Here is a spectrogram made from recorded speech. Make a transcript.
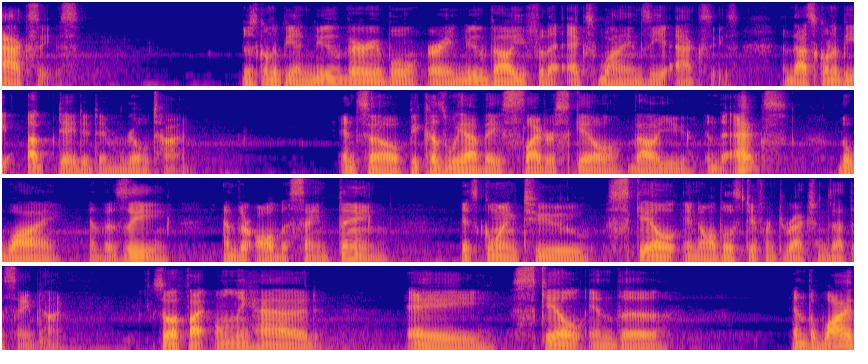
axes. There's going to be a new variable or a new value for the x, y, and z axes, and that's going to be updated in real time. And so because we have a slider scale value in the x, the y, and the z, and they're all the same thing, it's going to scale in all those different directions at the same time. So if I only had a scale in the in the y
